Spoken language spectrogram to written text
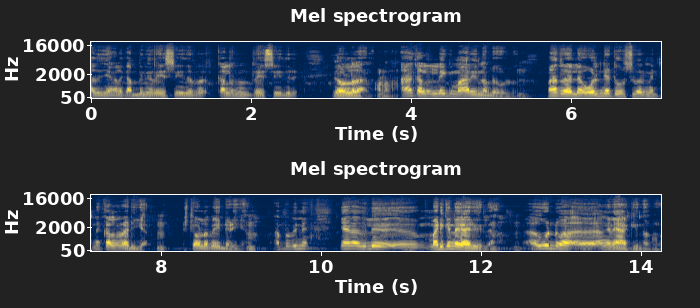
അത് ഞങ്ങൾ കമ്പനി രജിസ്റ്റർ ചെയ്തപ്പോൾ കളറും രജിസ്റ്റർ ചെയ്തിട്ട് ഇതുള്ളതാണ്. ഉള്ളതാണ്. ആ കളറിലേക്ക് മാറി എന്നുള്ളതേ ഉള്ളൂ മാത്രമല്ല ഓൾ ഇന്ത്യ ടൂറിസ്റ്റ് പെർമിറ്റിന് കളർ അടിക്കാം. ഇഷ്ടമുള്ള പെയിന്റ് അടിക്കാം. അപ്പോൾ പിന്നെ ഞാൻ അതിൽ മടിക്കേണ്ട കാര്യമില്ല. അതുകൊണ്ട് അങ്ങനെ ആക്കി എന്നുള്ളത്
